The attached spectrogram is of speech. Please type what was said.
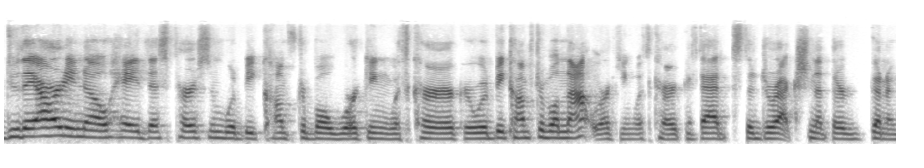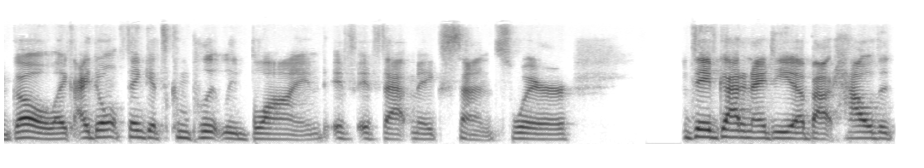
do they already know, hey, this person would be comfortable working with Kirk or would be comfortable not working with Kirk if that's the direction that they're going to go? Like, I don't think it's completely blind, if if that makes sense, where they've got an idea about how the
